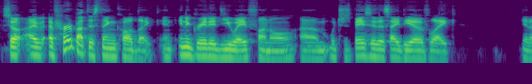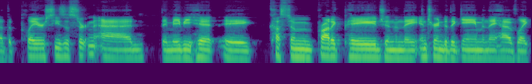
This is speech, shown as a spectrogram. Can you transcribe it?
so I've I've heard about this thing called like an integrated UA funnel, um, which is basically this idea of like, you know, the player sees a certain ad, they maybe hit a custom product page and then they enter into the game and they have like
